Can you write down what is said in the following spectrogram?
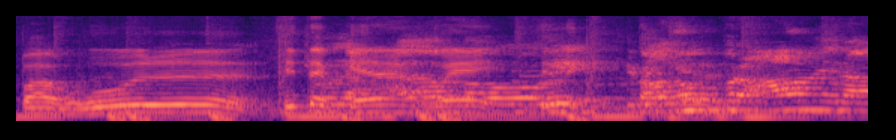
Paul, sí te quedan, güey. Sí, sí Todo un pro, mira.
